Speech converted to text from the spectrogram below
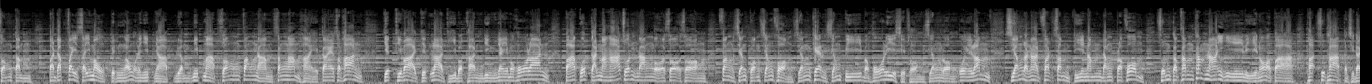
สองกำ ประดับไฟใสเมาเป็นเงาและยิบหยาบ เหลื่อมมิบมาบสองฟังน้ำสังงามหายกายสะพานเจ็ดที่ว่าเจ็ดล่าทีบกคัน ยิ่งใหญ่มโหฬารปากฏกันมหาชนดังอ่อซ้อซอง ฟังเสียงกองเสียงของ เสียงแค้นเสียงปีบังโหรีสิบสองเสียงร้องโอยลำ เสียงระนาดฟัดซ้ำตีนำดังประโคม สมกับคำทำนายอีหลีนอป่า พระสุธากสิได้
